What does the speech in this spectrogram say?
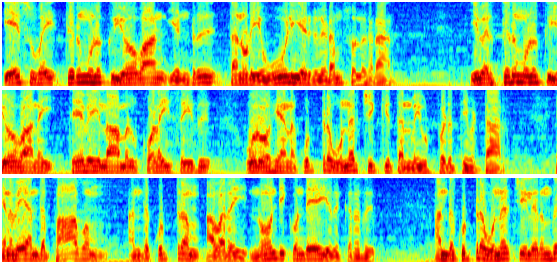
இயேசுவை திருமுழுக்கு யோவான் என்று தன்னுடைய ஊழியர்களிடம் சொல்லுகிறார். இவர் திருமுழுக்கு யோவானை தேவையில்லாமல் கொலை செய்து ஒரு வகையான குற்ற உணர்ச்சிக்கு தன்மை உட்படுத்தி விட்டார் எனவே அந்த பாவம் அந்த குற்றம் அவரை நோண்டிக் கொண்டே இருக்கிறது. அந்த குற்ற உணர்ச்சியிலிருந்து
